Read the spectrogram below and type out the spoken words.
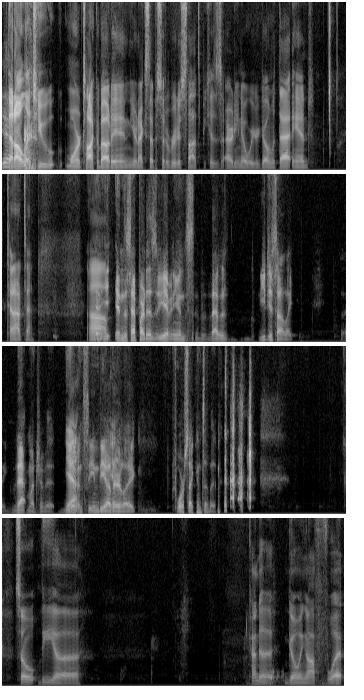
Yeah. that I'll let you more talk about in your next episode of Brutus Thoughts because I already know where you're going with that. And ten out of ten. Yeah, Um, y- and the sad part is you haven't even that was you just saw like like that much of it. You Yeah. haven't seen the other like four seconds of it. So the uh, kind of going off of what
